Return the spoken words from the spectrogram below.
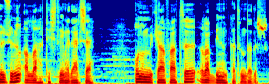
özünü Allah'a teslim ederse onun mükafatı Rabbinin katındadır.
